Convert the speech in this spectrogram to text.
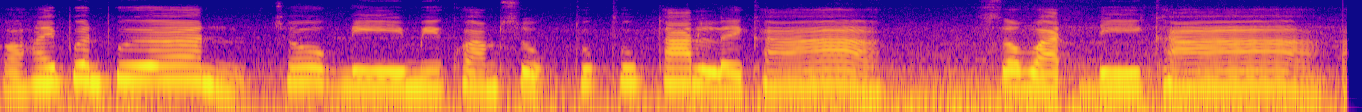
ขอให้เพื่อนๆ โชคดีมีความสุขทุกๆทท่านเลยค่ะ สวัสดีค่ะ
